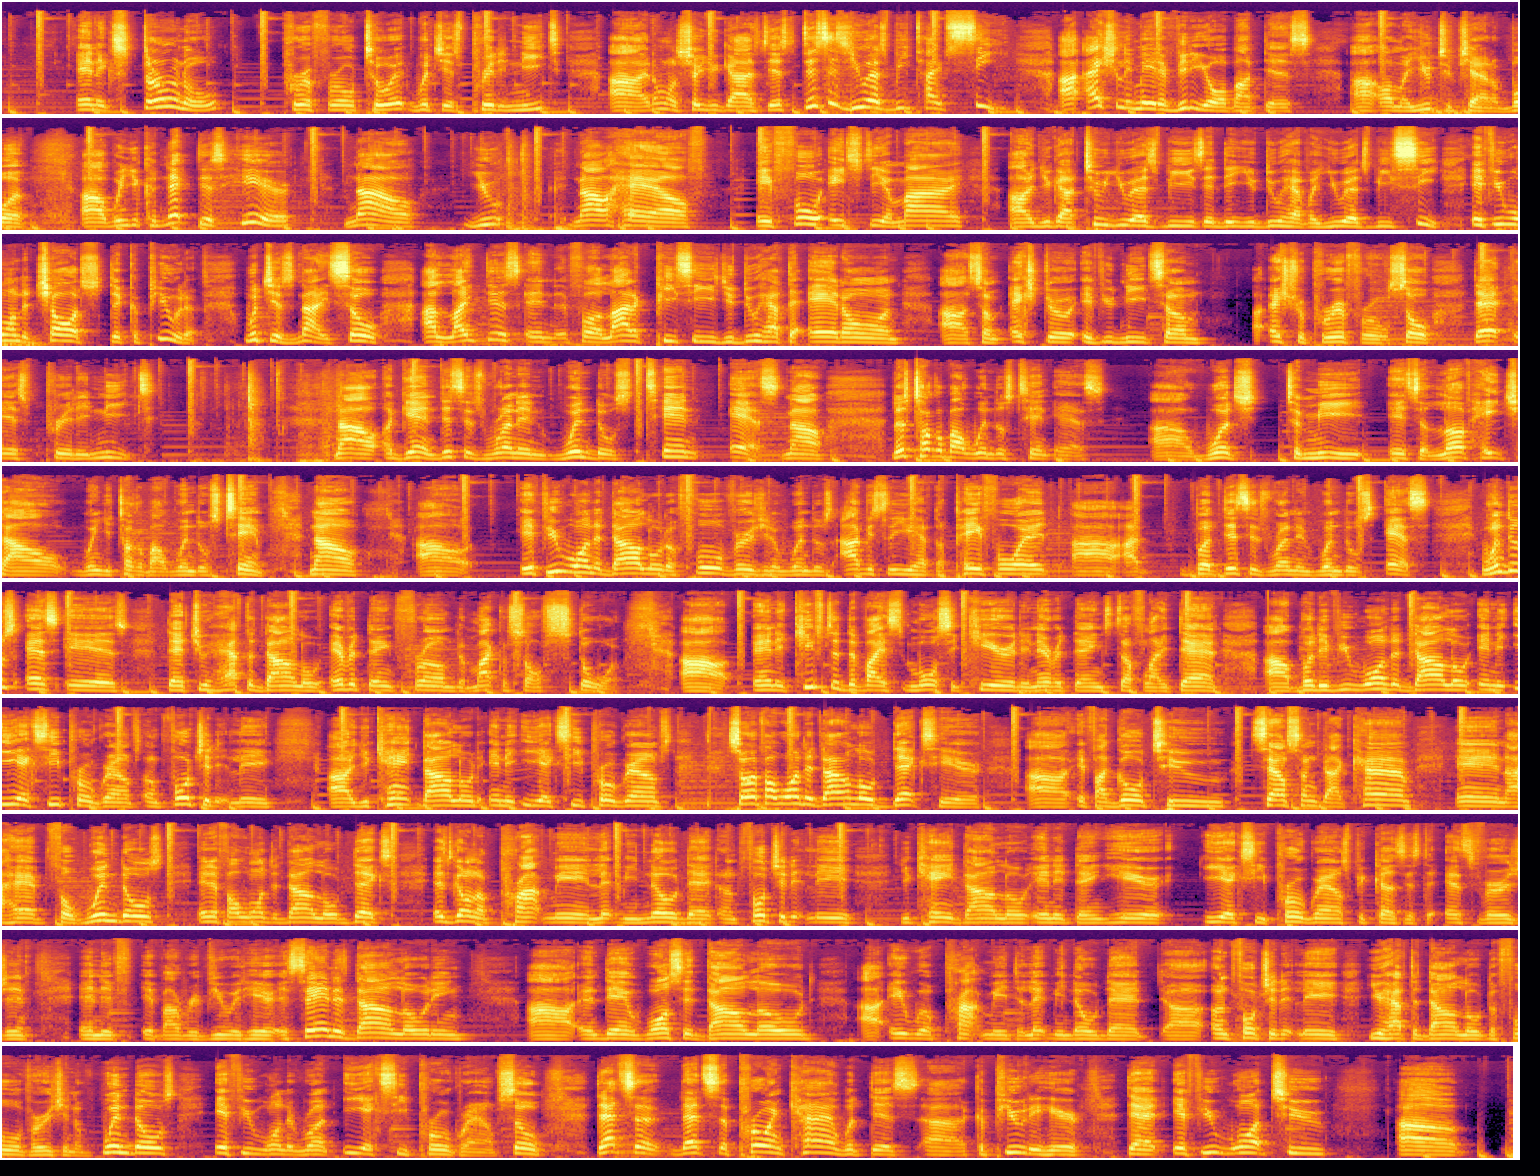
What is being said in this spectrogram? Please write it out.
an external peripheral to it, which is pretty neat. Uh, I don't want to show you guys this. This is USB Type C. I actually made a video about this uh, on my YouTube channel, but uh, when you connect this here, now you now have a full HDMI. Uh, you got two USBs and then you do have a USB-C if you want to charge the computer, which is nice. So I like this and for a lot of PCs, you do have to add on uh, some extra if you need some extra peripherals. So that is pretty neat. Now, again, this is running Windows 10S. Now, let's talk about Windows 10S, uh, which to me is a love-hate child when you talk about Windows 10. Now, uh, if you want to download a full version of Windows, obviously you have to pay for it. Uh, I but this is running Windows S. Windows S is that you have to download everything from the Microsoft Store. Uh, and it keeps the device more secured and everything, stuff like that. Uh, but if you want to download any EXE programs, unfortunately, uh, you can't download any EXE programs. So if I want to download Dex here, uh, if I go to Samsung.com and I have for Windows, and if I want to download Dex, it's gonna prompt me and let me know that unfortunately you can't download anything here exe programs because it's the S version. And if, if I review it here, it's saying it's downloading. Uh, and then once it download, uh, it will prompt me to let me know that uh, unfortunately you have to download the full version of Windows if you want to run exe programs. So that's a that's a pro and con with this uh, computer here. That if you want to uh,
